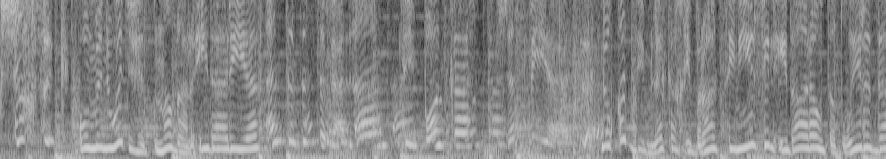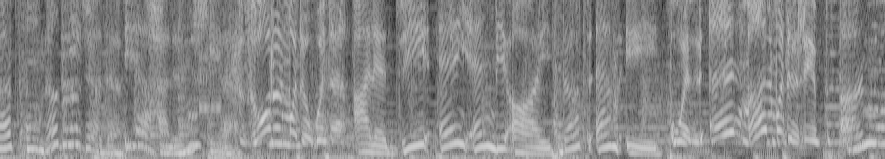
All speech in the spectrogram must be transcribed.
شخصك. ومن وجهة نظر إدارية أنت تستمع الآن لبودكاست جنبيات. نقدم لك خبرات سنين في الإدارة وتطوير الذات ونظرة جادة. إلى حل المشكلة. زور المدونة. على gambi.me والآن مع المدرب. أنور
